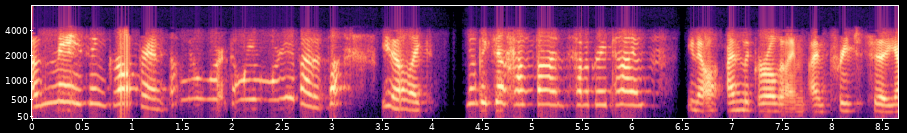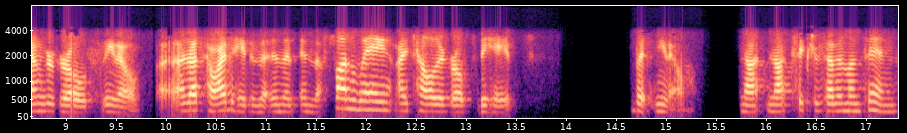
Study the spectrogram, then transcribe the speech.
amazing girlfriend. Oh, no, don't even worry about it. You know, like no big deal. Have fun. Have a great time. You know, I'm the girl that I'm I preach to younger girls. You know, uh, that's how I behave in the in the in the fun way. I tell other girls to behave. But you know, not not six or seven months in.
